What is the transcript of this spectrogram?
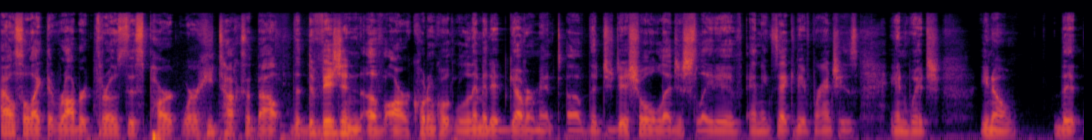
I also like that Robert throws this part where he talks about the division of our quote unquote limited government of the judicial, legislative, and executive branches, in which, you know, that,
